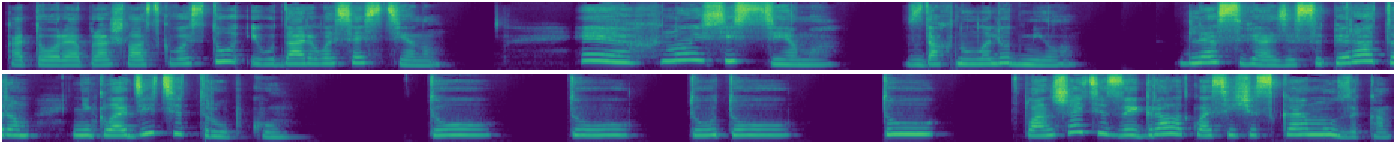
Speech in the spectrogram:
которая прошла сквозь ту и ударилась о стену. «Эх, ну и система!» – вздохнула Людмила. «Для связи с оператором не кладите трубку». Ту, ту, ту-ту, ту. В планшете заиграла классическая музыка.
